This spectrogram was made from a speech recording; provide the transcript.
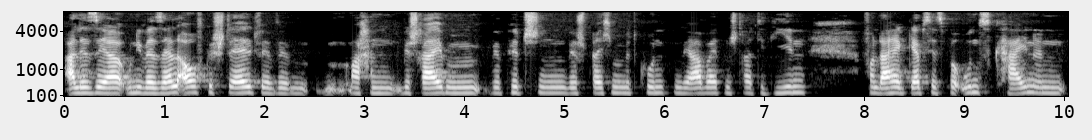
alle sehr universell aufgestellt. Wir, wir machen, wir schreiben, wir pitchen, wir sprechen mit Kunden, wir arbeiten Strategien. Von daher gäbe es jetzt bei uns keinen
